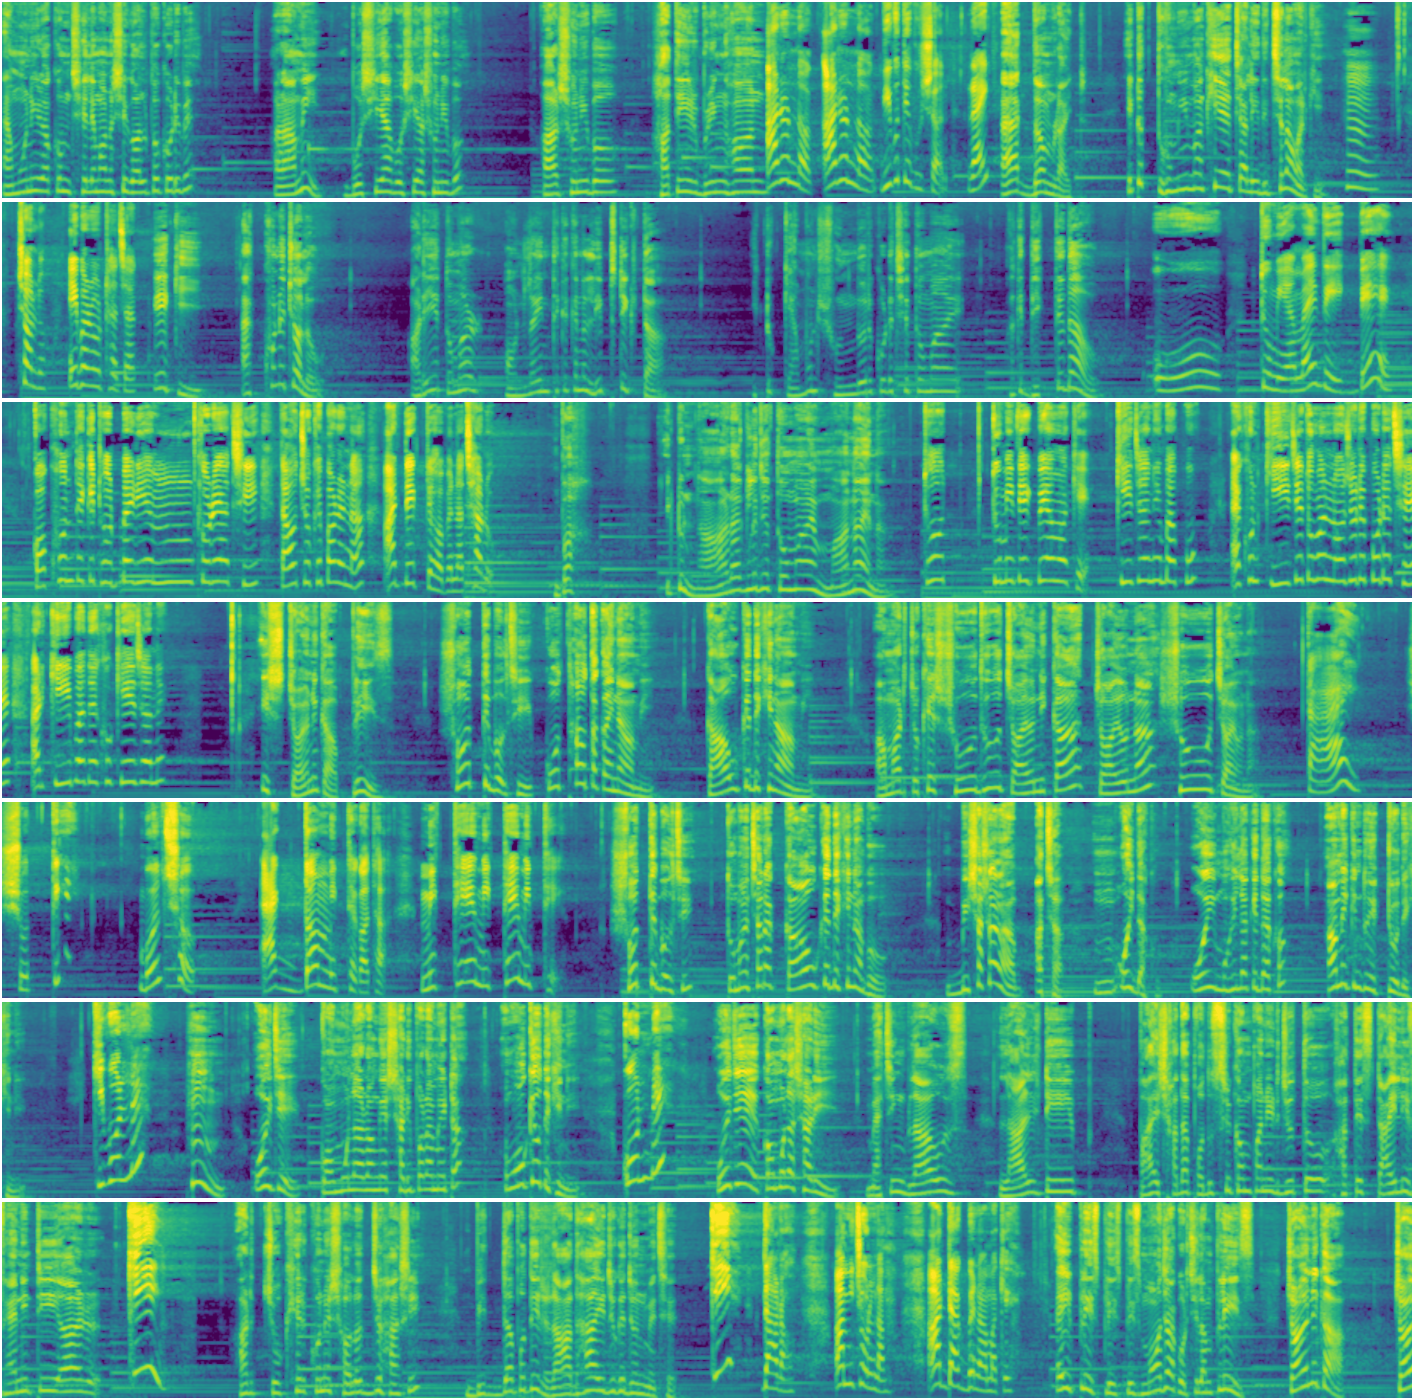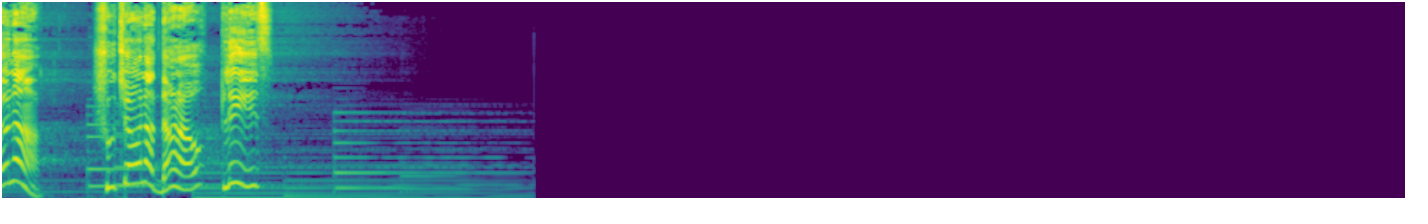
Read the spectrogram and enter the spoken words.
এমনই রকম ছেলে মানুষই গল্প করিবে? আর আমি বসিয়া বসিয়া শুনিব। আর শুনিব হাতির বৃংহন আরণ্যক আরণ্যক বিভূতিভূষণ রাইট একদম রাইট একটু তুমি মাখিয়ে চালিয়ে দিচ্ছিলাম আর কি। হুম। চলো এবার ওঠা যাক। এ কি? এক্ষুনি চলো? আরে তোমার অনলাইন থেকে কেনা লিপস্টিকটা একটু কেমন সুন্দর করেছে তোমায়। আগে দেখতে দাও। ও তুমি আমায় দেখবে? কখন থেকে ঠোঁট বাড়িয়ে করে আছি তাও চোখে পড়ে না। আর দেখতে হবে না ছাড়ো। বাহ! একটু না রাখলে যে তোমায় মানায় না। তো তুমি দেখবে আমাকে। কি জানি বাপু? এখন কি যে তোমার নজরে পড়েছে আর কি বা দেখো কে জানে? ইস চয়নিকা প্লিজ। সত্যি বলছি কোথাও তাকাই না আমি। কাউকে দেখি না আমি। আমার চোখে শুধু চয়নিকা চয়না সুচয়না তাই? সত্যি? বলছো? একদম মিথ্যে কথা। মিথ্যে মিথ্যে মিথ্যে। সত্যি বলছি তোমার ছাড়া কাউকে দেখি না গো। বিশ্বাস না? আচ্ছা ওই দেখো ওই মহিলাকে দেখো আমি কিন্তু একটুও দেখিনি। কি বললে? হুম ওই যে কমলা রঙের শাড়ি পরা মেয়েটা? ওকেও দেখিনি। কোন মেয়ে? ওই যে কমলা শাড়ি ম্যাচিং ব্লাউজ লাল টিপ পায়ে সাদা পদশ্রী কোম্পানির জুতো হাতে স্টাইলি ভ্যানিটি আর কি? আর চোখের কোণে সলজ্জ হাসি বিদ্যাপতির রাধা এই যুগে জন্মেছে। কি? দাঁড়াও আমি চললাম আর ডাকবে না আমাকে। এই প্লিজ প্লিজ প্লিজ মজা করছিলাম প্লিজ চয়নিকা চয়না সুচয়না দাঁড়াও প্লিজ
